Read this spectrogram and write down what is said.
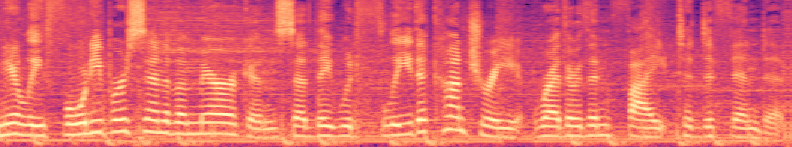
Nearly 40% of Americans said they would flee the country rather than fight to defend it.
